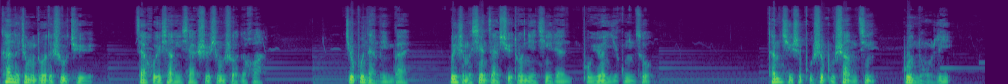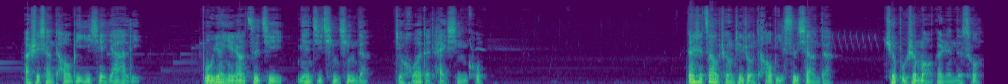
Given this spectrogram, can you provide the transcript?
看了这么多的数据，再回想一下师兄说的话，就不难明白，为什么现在许多年轻人不愿意工作。他们其实不是不上进、不努力，而是想逃避一些压力，不愿意让自己年纪轻轻的就活得太辛苦。但是造成这种逃避思想的，却不是某个人的错，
